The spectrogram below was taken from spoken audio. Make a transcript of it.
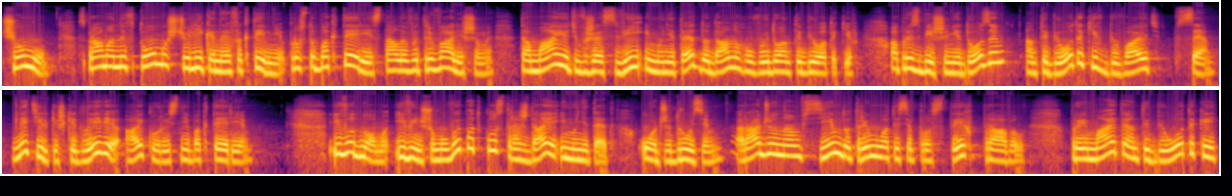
Чому? Справа не в тому, що ліки неефективні, просто бактерії стали витривалішими та мають вже свій імунітет до даного виду антибіотиків. А при збільшенні дози антибіотики вбивають все не тільки шкідливі, а й корисні бактерії. І в одному, і в іншому випадку страждає імунітет. Отже, друзі, раджу нам всім дотримуватися простих правил. Приймайте антибіотики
